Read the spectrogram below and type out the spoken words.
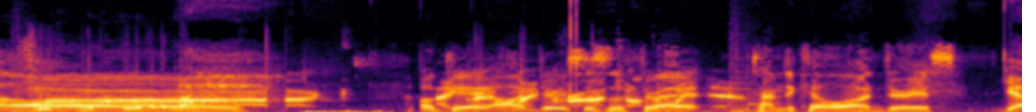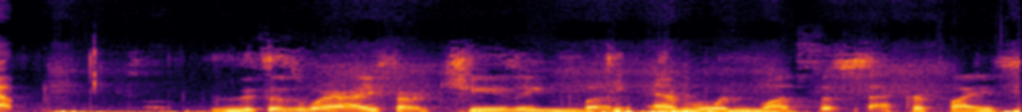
Oh. Okay, I grabbed my Andres is crotch the on the threat. Time to kill Andres. Yep. This is where I start cheesing, but everyone wants to sacrifice.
